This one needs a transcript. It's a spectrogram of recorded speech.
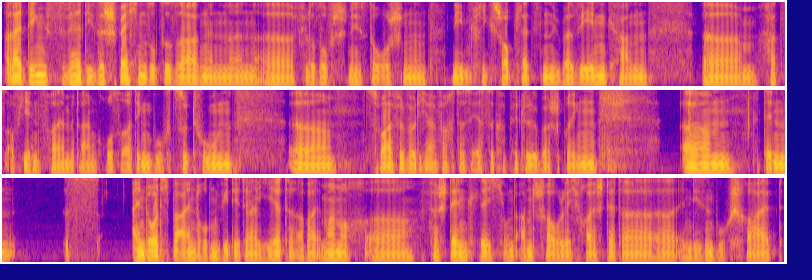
Allerdings, wer diese Schwächen sozusagen in, in äh, philosophischen, historischen Nebenkriegsschauplätzen übersehen kann, ähm, hat es auf jeden Fall mit einem großartigen Buch zu tun. Äh, Zweifel würde ich einfach das erste Kapitel überspringen. Ähm, denn es ist eindeutig beeindruckend, wie detailliert, aber immer noch äh, verständlich und anschaulich Freistädter äh, in diesem Buch schreibt.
